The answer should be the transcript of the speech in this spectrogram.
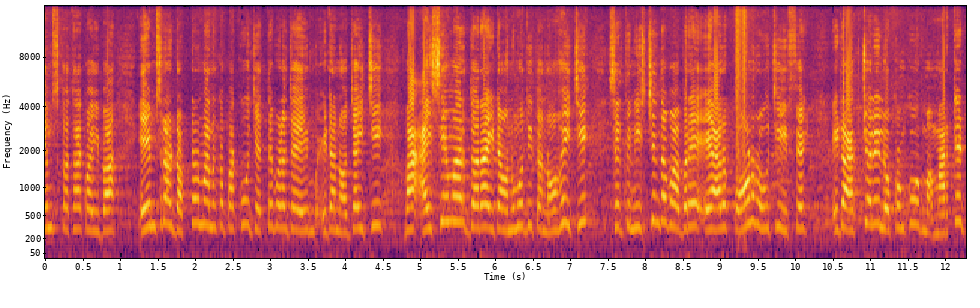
এমস কথা কহিবা এমসর ডক্টর মানক পাখু যেতবেলে যায় এটা ন যাইছি বা আইসিএমআর দ্বারা এটা অনুমোদিত ন হইছি সে নিশ্চিন্ত ভাবে এর কোণ রয়েছে ইফেক্ট এটা ଆକ୍ଚୁଆଲି ଲୋକଙ୍କୁ ମାର୍କେଟ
